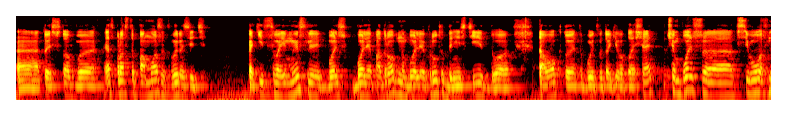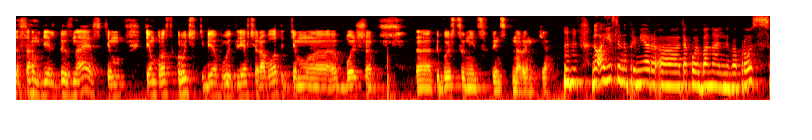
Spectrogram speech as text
то есть, чтобы это просто поможет выразить какие-то свои мысли больше, более подробно, более круто донести до того, кто это будет в итоге воплощать. Чем больше всего на самом деле ты знаешь, тем, тем просто круче тебе будет легче работать, тем э, больше э, ты будешь цениться, в принципе, на рынке. Угу. Ну, а если, например, такой банальный вопрос,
